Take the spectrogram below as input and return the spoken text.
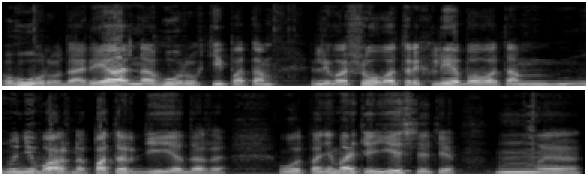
гуру, да, реально гуру, типа там Левашова, Трехлебова, там, ну неважно, Патердия даже. Вот, понимаете, есть эти... э,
